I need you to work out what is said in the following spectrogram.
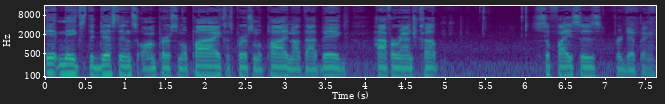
it makes the distance on personal pie because personal pie not that big half a ranch cup suffices for dipping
